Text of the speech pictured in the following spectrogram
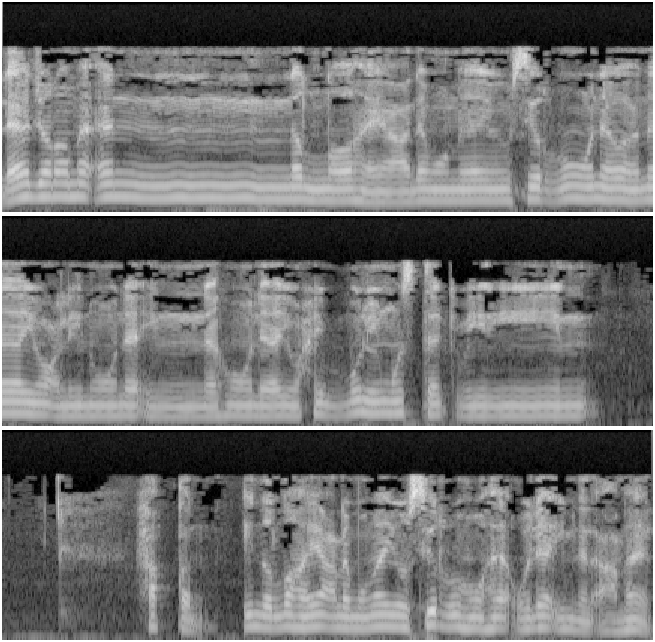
لا جرم أن الله يعلم ما يسرون وما يعلنون إنه لا يحب المستكبرين. حقا إن الله يعلم ما يسره هؤلاء من الأعمال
